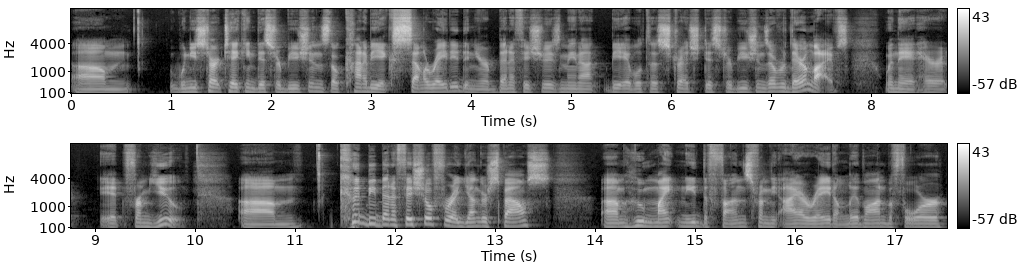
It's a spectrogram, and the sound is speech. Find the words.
um, when you start taking distributions they'll kind of be accelerated and your beneficiaries may not be able to stretch distributions over their lives when they inherit it from you um, could be beneficial for a younger spouse um, who might need the funds from the IRA to live on before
